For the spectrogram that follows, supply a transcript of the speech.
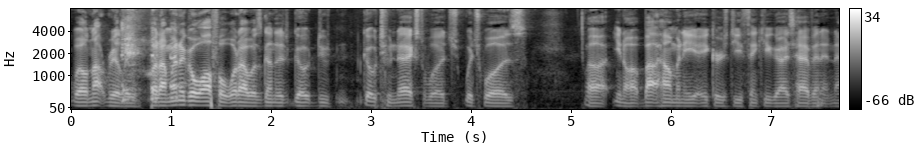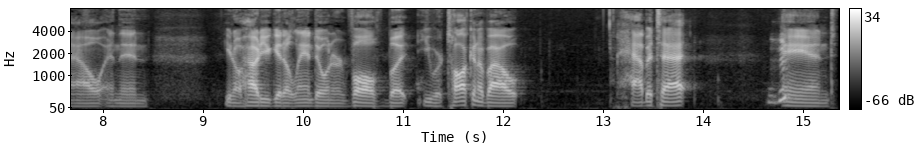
Well, not really, but I'm going to go off of what I was going to go do go to next, which which was uh, you know, about how many acres do you think you guys have in it now, and then, you know, how do you get a landowner involved? But you were talking about habitat, mm-hmm. and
